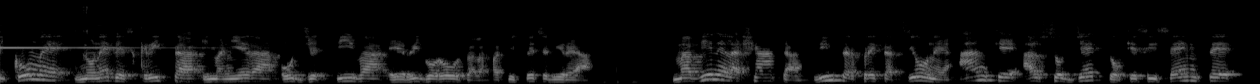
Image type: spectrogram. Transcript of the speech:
Siccome non è descritta in maniera oggettiva e rigorosa la fattispecie di reato, ma viene lasciata l'interpretazione anche al soggetto che si sente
